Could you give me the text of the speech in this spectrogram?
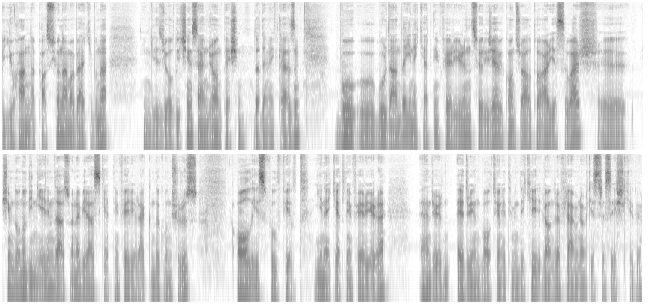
Yuhanna pasyonu ama belki buna İngilizce olduğu için St. John Passion da demek lazım. Bu e, buradan da yine Kathleen Ferrier'ın söyleyeceği bir kontralto aryası var. E, şimdi onu dinleyelim. Daha sonra biraz Kathleen Ferrier hakkında konuşuruz. All is Fulfilled. Yine Kathleen Ferrier'a Adrian, Adrian Bolt yönetimindeki Londra Philharmonic Orkestrası eşlik ediyor.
